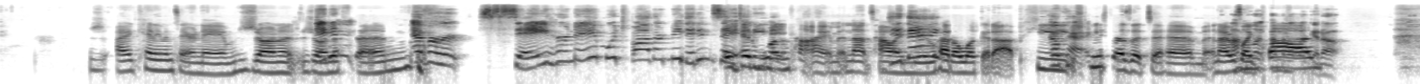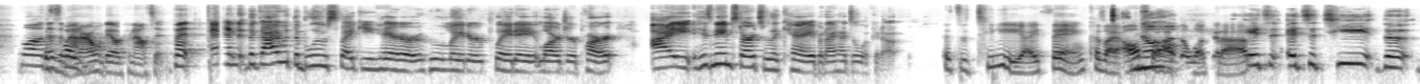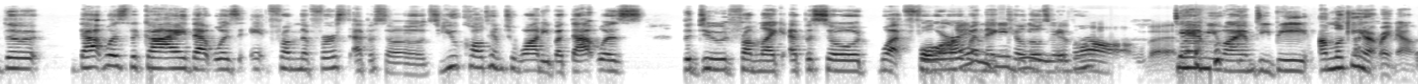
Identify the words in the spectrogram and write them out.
I can't even say her name. Jonah, didn't Jonathan. Ever say her name, which bothered me. They didn't say They did any one time, and that's how I Did knew how to look it up. He Okay. she says it to him, and I was I'm, like, look- I'm look it up. Well, it doesn't like- matter. I won't be able to pronounce it. But And the guy with the blue spiky hair who later played a larger part, I his name starts with a K, but I had to look it up. It's a T, I think, because I also No, had to look it up. It's it's a T. The the that was the guy that was in, from the first episodes. You called him Tawadi, but that was the dude from like episode what Well, four when they kill those people. Wrong. Damn you, IMDb! I'm looking it up right now.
